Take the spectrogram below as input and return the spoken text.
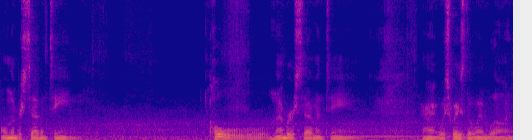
Hole number 17. Hole number 17. All right, which way's the wind blowing?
